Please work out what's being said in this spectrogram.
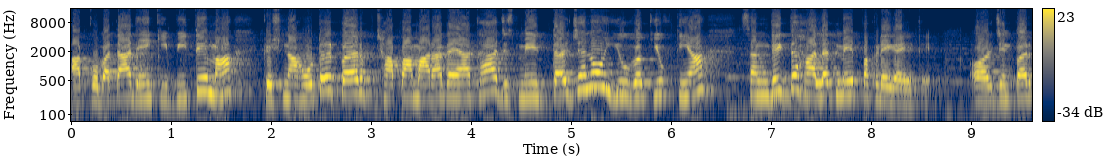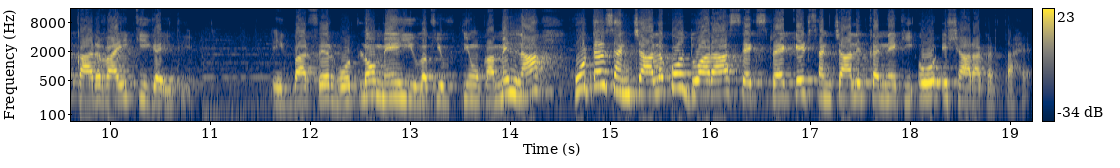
आपको बता दें कि बीते माह कृष्णा होटल पर छापा मारा गया था, जिसमें दर्जनों युवक, युवतियाँ संदिग्ध हालत में पकड़े गए थे और जिन पर कार्रवाई की गई थी। एक बार फिर होटलों में युवक युवतियों का मिलना होटल संचालकों द्वारा सेक्स रैकेट संचालित करने की ओर इशारा करता है।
